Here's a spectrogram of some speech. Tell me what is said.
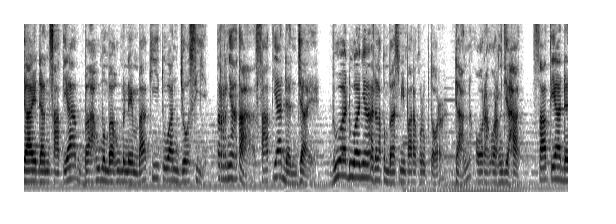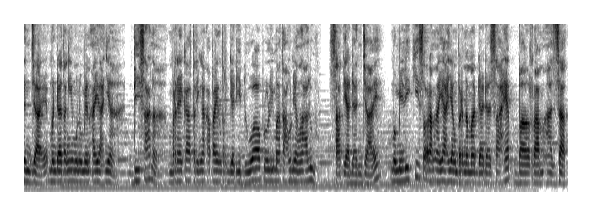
Jai dan Satya bahu-membahu menembaki Tuan Josi. Ternyata Satya dan Jai dua-duanya adalah pembasmi para koruptor dan orang-orang jahat. Satya dan Jai mendatangi monumen ayahnya. Di sana mereka teringat apa yang terjadi 25 tahun yang lalu. Satya dan Jai memiliki seorang ayah yang bernama Dada Saheb Balram Azad.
